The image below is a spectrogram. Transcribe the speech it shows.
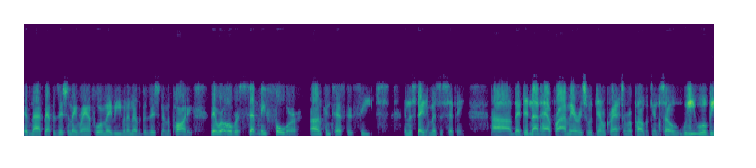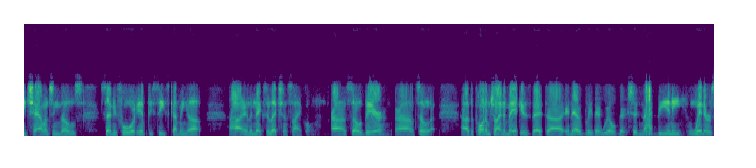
if not that position they ran for, maybe even another position in the party. There were over 74 uncontested seats in the state of Mississippi uh, that did not have primaries with Democrats and Republicans. So we will be challenging those 74 empty seats coming up uh, in the next election cycle. Uh, so there, uh, so uh, the point I'm trying to make is that uh, inevitably there will, there should not be any winners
